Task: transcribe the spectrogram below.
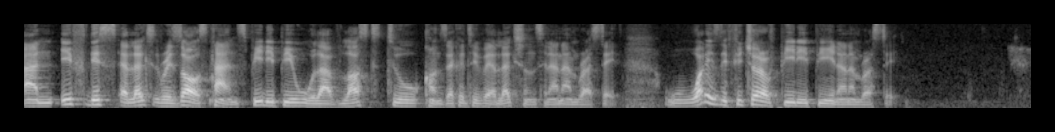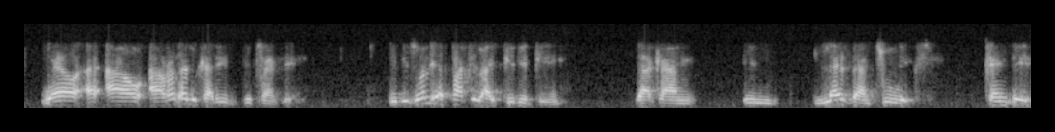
and if this election result stands, PDP will have lost two consecutive elections in Anambra State. What is the future of PDP in Anambra State? Well, I, will I'll rather look at it differently. It is only a party like PDP that can, in less than two weeks, 10 days,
